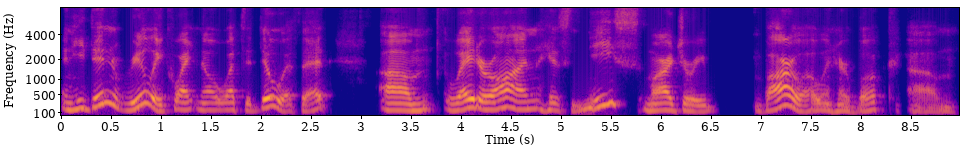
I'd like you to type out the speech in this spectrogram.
And he didn't really quite know what to do with it. Um, later on, his niece, Marjorie Barlow, in her book, um,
